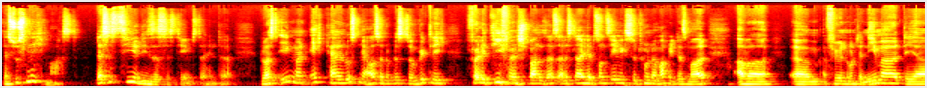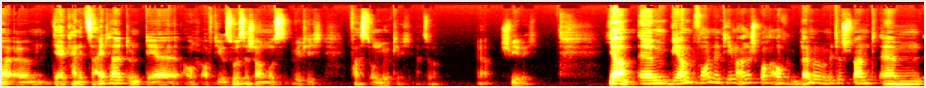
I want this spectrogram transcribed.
dass du es nicht machst. Das ist Ziel dieses Systems dahinter. Du hast irgendwann echt keine Lust mehr, außer du bist so wirklich völlig tief entspannt und sagst, alles klar, ich habe sonst eh nichts zu tun, dann mache ich das mal. Aber ähm, für einen Unternehmer, der, ähm, der keine Zeit hat und der auch auf die Ressourcen schauen muss, wirklich fast unmöglich. Also ja, schwierig. Ja, ähm, wir haben vorhin ein Thema angesprochen, auch bleiben wir beim Mittelstand, ähm,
